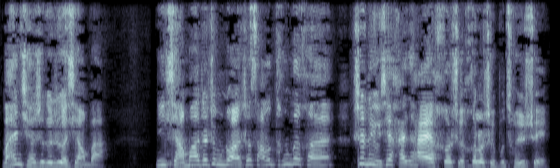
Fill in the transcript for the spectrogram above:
完全是个热象吧？你想嘛，这症状是嗓子疼得很，甚至有些孩子还爱喝水，喝了水不存水。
